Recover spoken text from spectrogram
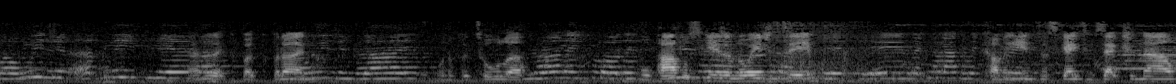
Norwegian one of the taller, more powerful skiers on the Norwegian team, coming into the skating section now.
